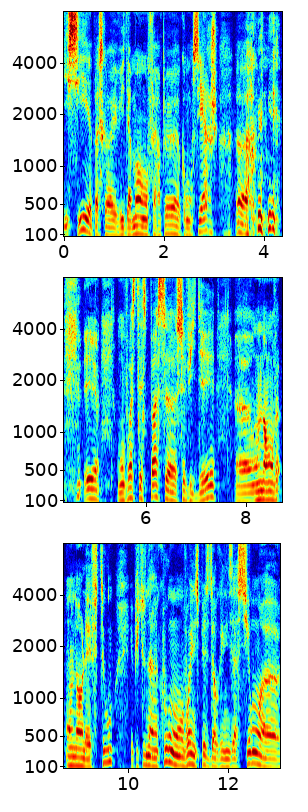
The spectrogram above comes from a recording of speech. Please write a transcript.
ici, parce qu'évidemment on fait un peu concierge, euh, et on voit cet espace euh, se vider, euh, on, en, on, enlève tout, et puis tout d'un coup on voit une espèce d'organisation, euh,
